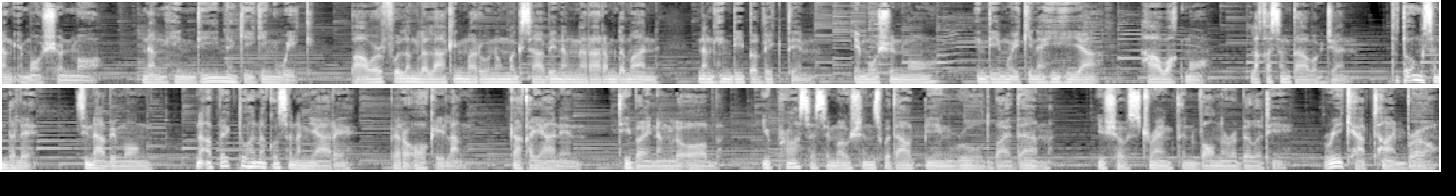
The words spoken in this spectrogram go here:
ng emosyon mo nang hindi nagiging weak. Powerful ang lalaking marunong magsabi ng nararamdaman nang hindi pa victim. Emotion mo, hindi mo ikinahihiya, hawak mo, lakas ang tawag dyan. Totoong sandali, sinabi mong, naapektuhan ako sa nangyari, pero okay lang, kakayanin, tibay ng loob. You process emotions without being ruled by them. You show strength and vulnerability. Recap time, bro.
